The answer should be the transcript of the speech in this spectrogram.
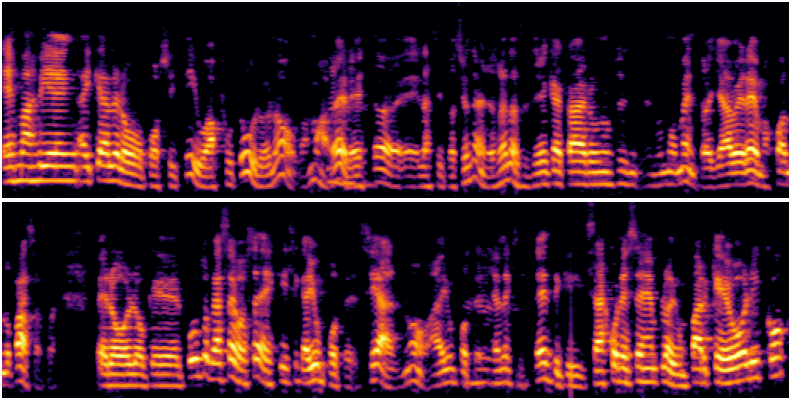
es más bien, hay que darle lo positivo, a futuro, ¿no? Vamos a ver, esta, eh, la situación de Venezuela se tiene que acabar en un, en un, momento, ya veremos cuándo pasa, pues. Pero lo que, el punto que hace José es que dice que hay un potencial, ¿no? Hay un potencial existente, quizás con ese ejemplo de un parque eólico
